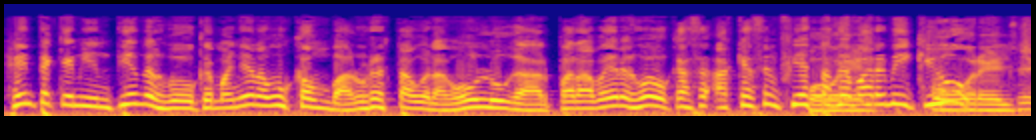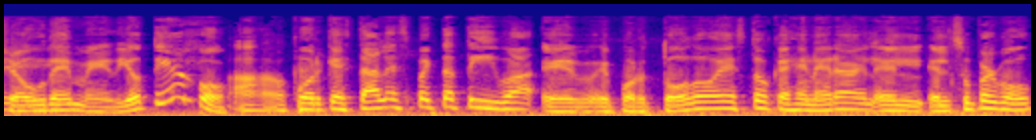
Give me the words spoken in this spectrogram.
Gente que ni entiende el juego, que mañana busca un bar, un restaurante o un lugar para ver el juego, que, hace, a que hacen fiestas por de el, barbecue. por el show de medio tiempo. Ah. Porque está la expectativa, eh, eh, por todo esto que genera el, el- el Super Bowl,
